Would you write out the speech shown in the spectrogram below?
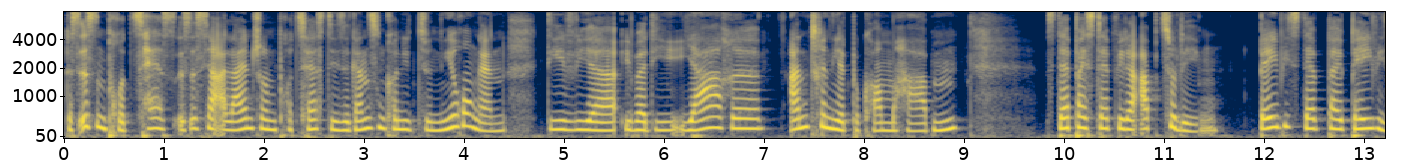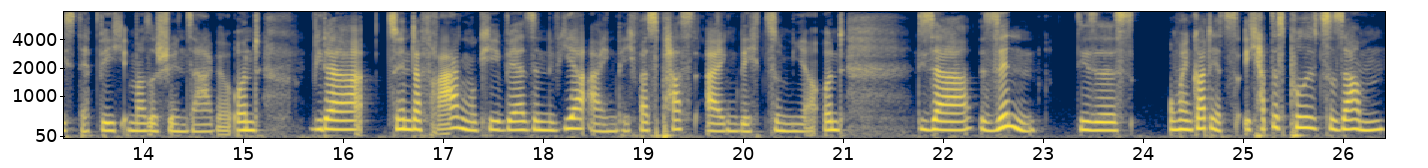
das ist ein Prozess. Es ist ja allein schon ein Prozess, diese ganzen Konditionierungen, die wir über die Jahre antrainiert bekommen haben, Step by Step wieder abzulegen. Baby Step by Baby Step, wie ich immer so schön sage. Und wieder zu hinterfragen, okay, wer sind wir eigentlich? Was passt eigentlich zu mir? Und dieser Sinn, dieses, oh mein Gott, jetzt, ich habe das Puzzle zusammen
